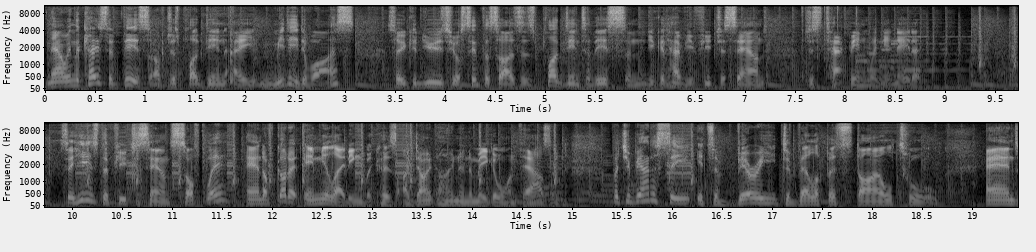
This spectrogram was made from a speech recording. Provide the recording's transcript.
Now in the case of this I've just plugged in a MIDI device so you could use your synthesizers plugged into this and you could have your future sound just tap in when you need it. So here's the Future Sound software and I've got it emulating because I don't own an Amiga 1000 but you'll be able to see it's a very developer style tool. And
